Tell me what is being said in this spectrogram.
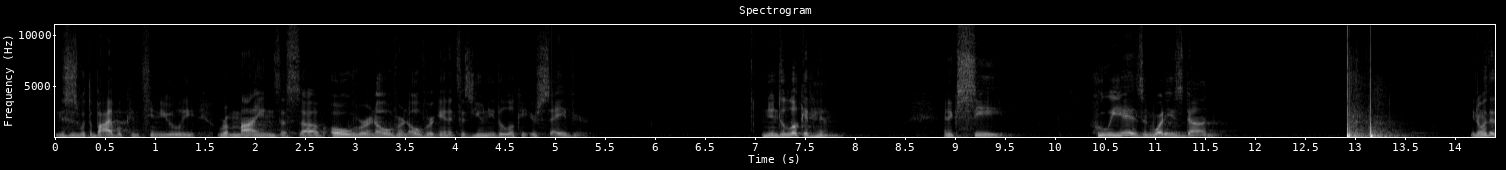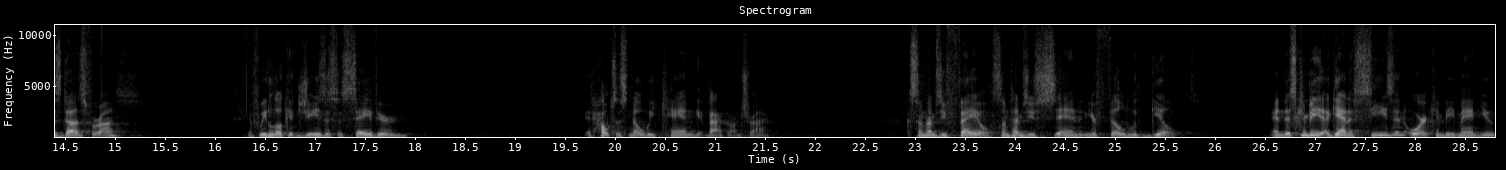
And this is what the Bible continually reminds us of over and over and over again. It says, You need to look at your Savior, you need to look at Him and see who he is and what he's done. You know what this does for us? If we look at Jesus as Savior, it helps us know we can get back on track. Because sometimes you fail, sometimes you sin, and you're filled with guilt. And this can be, again, a season, or it can be, man, you,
